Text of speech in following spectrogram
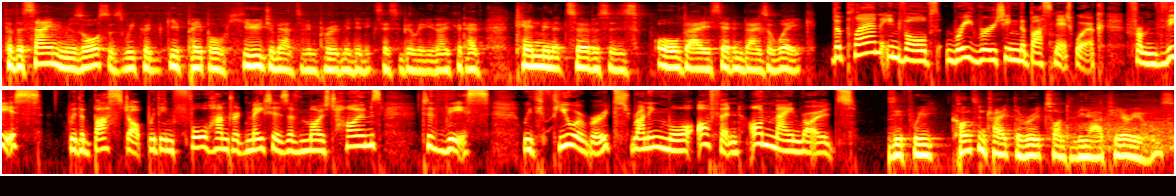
For the same resources, we could give people huge amounts of improvement in accessibility. They could have 10 minute services all day, seven days a week. The plan involves rerouting the bus network from this, with a bus stop within 400 metres of most homes, to this, with fewer routes running more often on main roads. If we concentrate the routes onto the arterials,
